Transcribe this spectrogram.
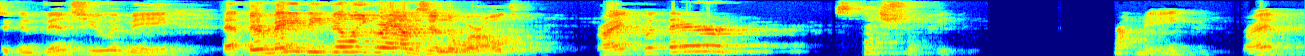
To convince you and me that there may be Billy Grahams in the world, right? But they're special people. Not me, right?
